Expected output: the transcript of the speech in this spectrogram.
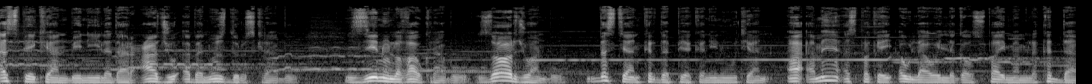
ئەسپێکیان بینی لە دار عاج و ئەبەنوس دروست کرابوو، زین و لغاو کرابوو، زۆر جوان بوو، دەستیان کردە پێکەنین و وتیان، ئا ئەمەیە ئەسپەکەی ئەو لاوەی لەگەڵ سوپای مەملەکەتدا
